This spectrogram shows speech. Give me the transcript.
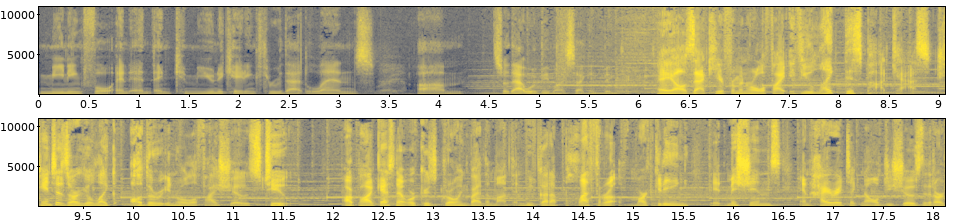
meaningful and, and, and communicating through that lens. Right. Um, so that would be my second big ticket. Hey, all, Zach here from Enrollify. If you like this podcast, chances are you'll like other Enrollify shows too. Our podcast network is growing by the month, and we've got a plethora of marketing, admissions, and higher ed technology shows that are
